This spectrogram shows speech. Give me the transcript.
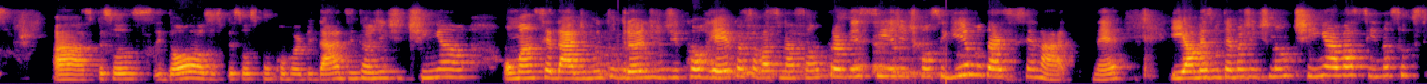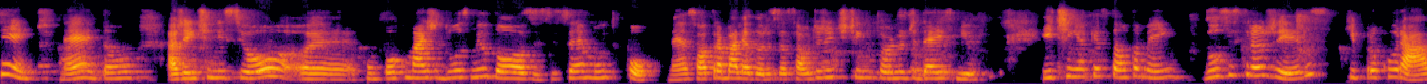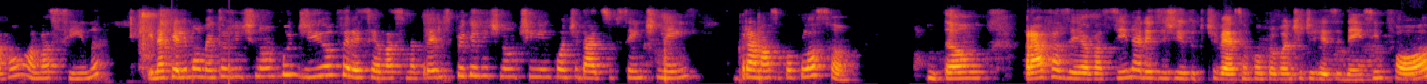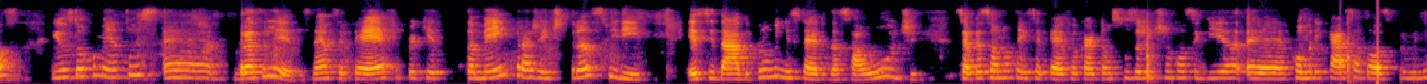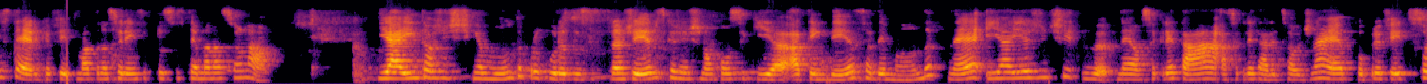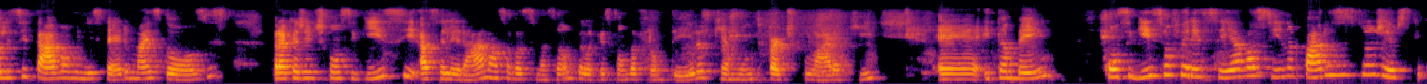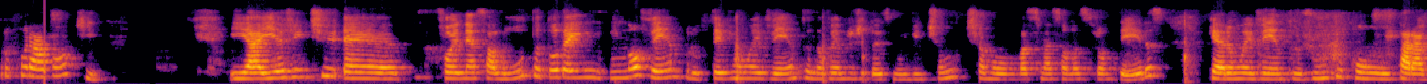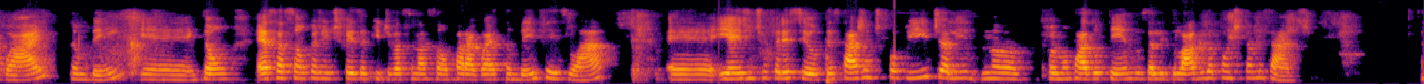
as pessoas idosas, pessoas com comorbidades. Então a gente tinha uma ansiedade muito grande de correr com essa vacinação para ver se a gente conseguia mudar esse cenário né? E ao mesmo tempo a gente não tinha a vacina suficiente, né? Então a gente iniciou é, com pouco mais de duas mil doses, isso é muito pouco, né? Só trabalhadores da saúde a gente tinha em torno de 10 mil. E tinha a questão também dos estrangeiros que procuravam a vacina, e naquele momento a gente não podia oferecer a vacina para eles porque a gente não tinha em quantidade suficiente nem para a nossa população. Então, para fazer a vacina, era exigido que tivesse um comprovante de residência em Foz e os documentos é, brasileiros, né? O CPF, porque também para a gente transferir esse dado para o Ministério da Saúde, se a pessoa não tem CPF ou cartão SUS, a gente não conseguia é, comunicar essa dose para o Ministério, que é feita uma transferência para o Sistema Nacional. E aí, então, a gente tinha muita procura dos estrangeiros, que a gente não conseguia atender essa demanda, né? E aí a gente, né, o secretário, a secretária de saúde na época, o prefeito solicitava ao Ministério mais doses para que a gente conseguisse acelerar a nossa vacinação pela questão da fronteira, que é muito particular aqui, é, e também conseguisse oferecer a vacina para os estrangeiros que procuravam aqui. E aí a gente é, foi nessa luta toda. Em, em novembro, teve um evento, em novembro de 2021, que chamou Vacinação nas Fronteiras, que era um evento junto com o Paraguai também. É, então, essa ação que a gente fez aqui de vacinação, o Paraguai também fez lá. É, e aí a gente ofereceu testagem de Covid ali, no, foi montado tendas ali do lado da Ponte da Amizade.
